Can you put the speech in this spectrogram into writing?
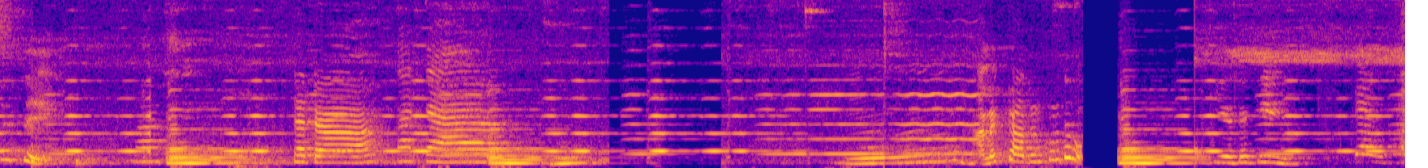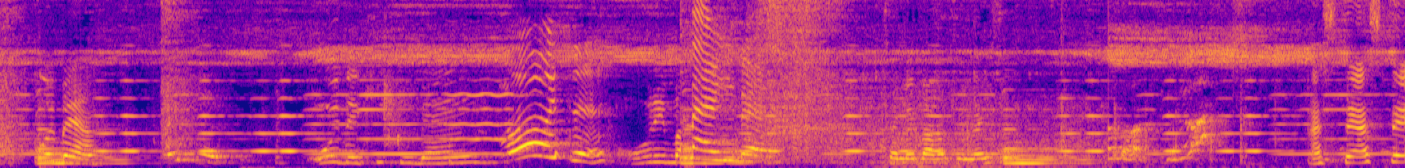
সাথে? টাটা। উম, আমি একটু আদর করে দেবো? এটা কি? ওই ব্যাং। ওই দেখি কি ব্যাং। ওরে চলে বাবা চলে আসে। আস্তে আস্তে।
